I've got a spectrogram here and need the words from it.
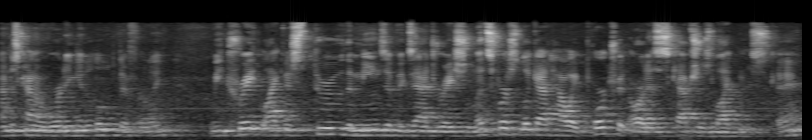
I'm just kind of wording it a little differently. We create likeness through the means of exaggeration. Let's first look at how a portrait artist captures likeness, okay?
